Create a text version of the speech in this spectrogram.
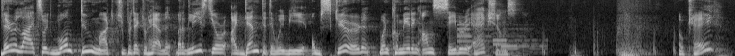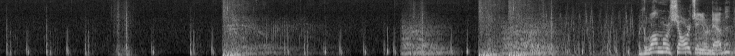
Very light, so it won't do much to protect your head, but at least your identity will be obscured when committing unsavory actions. Okay. Okay, one more charge and you're dead.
